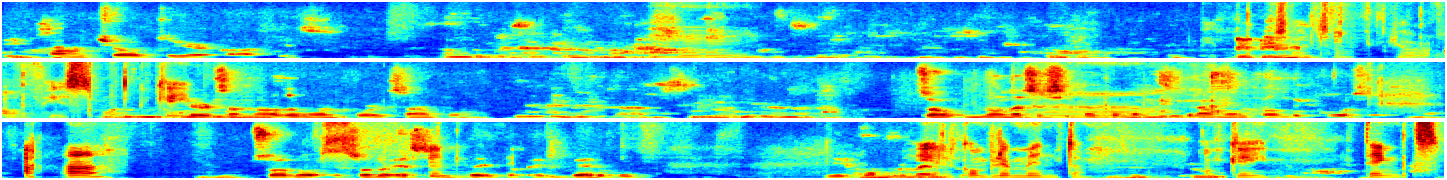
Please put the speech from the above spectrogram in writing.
be punctual to your office. Punctual to your office. Okay. There's another one, for example. So, no necesitan como el gran montón de cosas, ¿no? Ajá. Ujú. Solo, solo es el, verbo, el verbo y el Y el complemento. complemento. Okay. Thanks.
